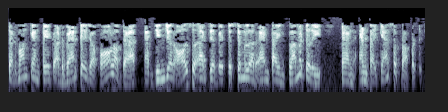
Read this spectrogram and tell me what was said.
that one can take advantage of all of that, and ginger also exhibits a similar anti-inflammatory and anti-cancer properties.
